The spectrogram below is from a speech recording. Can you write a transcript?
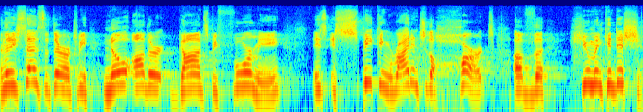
And then he says that there are to be no other gods before me, is, is speaking right into the heart of the human condition.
